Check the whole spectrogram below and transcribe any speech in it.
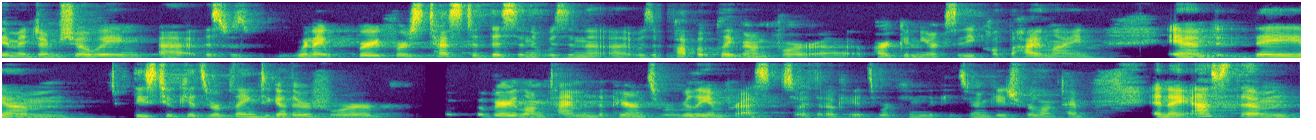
image I'm showing, uh, this was when I very first tested this, and it was in a, uh, it was a pop-up playground for a park in New York City called the High Line. And they, um, these two kids were playing together for a very long time, and the parents were really impressed. So I thought, okay, it's working. The kids are engaged for a long time. And I asked them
